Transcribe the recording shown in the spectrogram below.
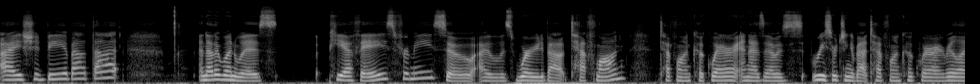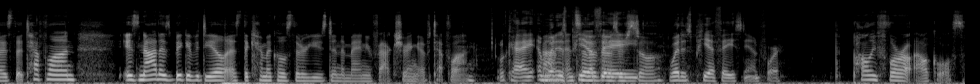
I should be about that. Another one was PFAs for me. So I was worried about Teflon, Teflon cookware. And as I was researching about Teflon cookware, I realized that Teflon is not as big of a deal as the chemicals that are used in the manufacturing of Teflon. Okay. And what um, does PFA? Still, what does PFA stand for? Polyfluoroalkyls.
